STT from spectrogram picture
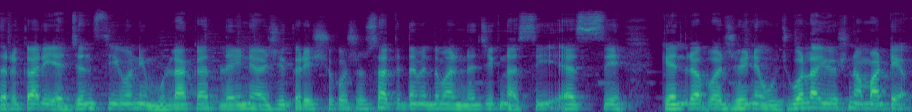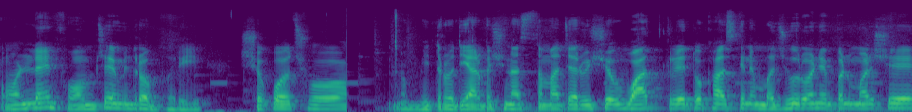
સરકારી એજન્સીઓની મુલાકાત લઈને અરજી કરી શકો છો. સાથે તમે તમારા નજીકના સીએસસી કેન્દ્ર પર જઈને ઉજ્જવલા યોજના માટે ઓનલાઈન ફોર્મ છે મિત્રો ભરી શકો છો. મિત્રો, ત્યાર પછીના સમાચાર વિશે વાત કરીએ તો ખાસ કરીને મજૂરોને પણ મળશે.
